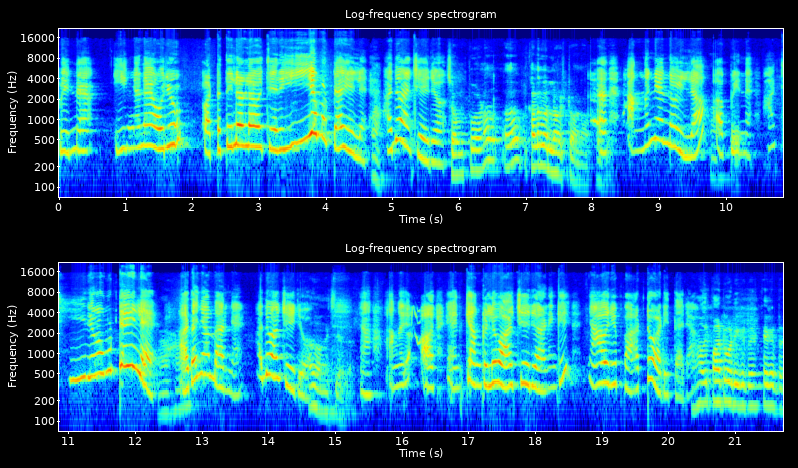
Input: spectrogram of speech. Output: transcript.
പിന്നെ ഇങ്ങനെ ഒരു വട്ടത്തിലുള്ള ചെറിയ മുട്ടായി ഇല്ലേ അത് വാങ്ങിച്ചു തരുമോ ചുമപ്പാണോ അതോ കളർ വല്ലതും ഇഷ്ടമാണോ? അങ്ങനെയൊന്നുമില്ല ഇല്ല. പിന്നെ ആ ചീരക മുട്ടയില്ലേ അതാ ഞാൻ പറഞ്ഞേ. അത് വാങ്ങിച്ചു തരുമോ അങ്ങനെ എനിക്ക് അങ്കിൾ വാങ്ങിച്ചു തരുവാണെങ്കിൽ ഞാൻ ഒരു പാട്ട് പാടിത്തരാം. തരാം ഒരു പാട്ട് പാടിക്കട്ടെ കേക്കട്ടെ.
